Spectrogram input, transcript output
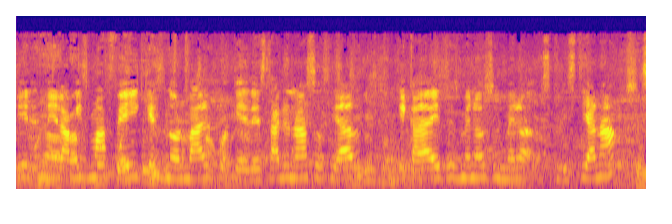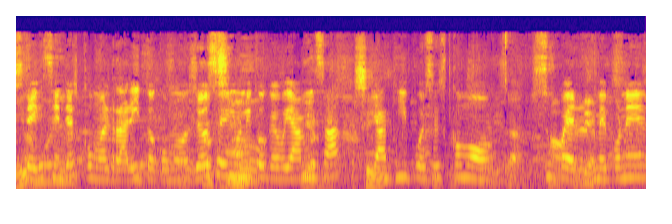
tiene la misma fe y que es normal porque de estar en una sociedad que cada vez es menos y menos cristiana, Sí. te sientes como el rarito, como yo soy el único que voy a misa Sí. y aquí pues es como súper, me pone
